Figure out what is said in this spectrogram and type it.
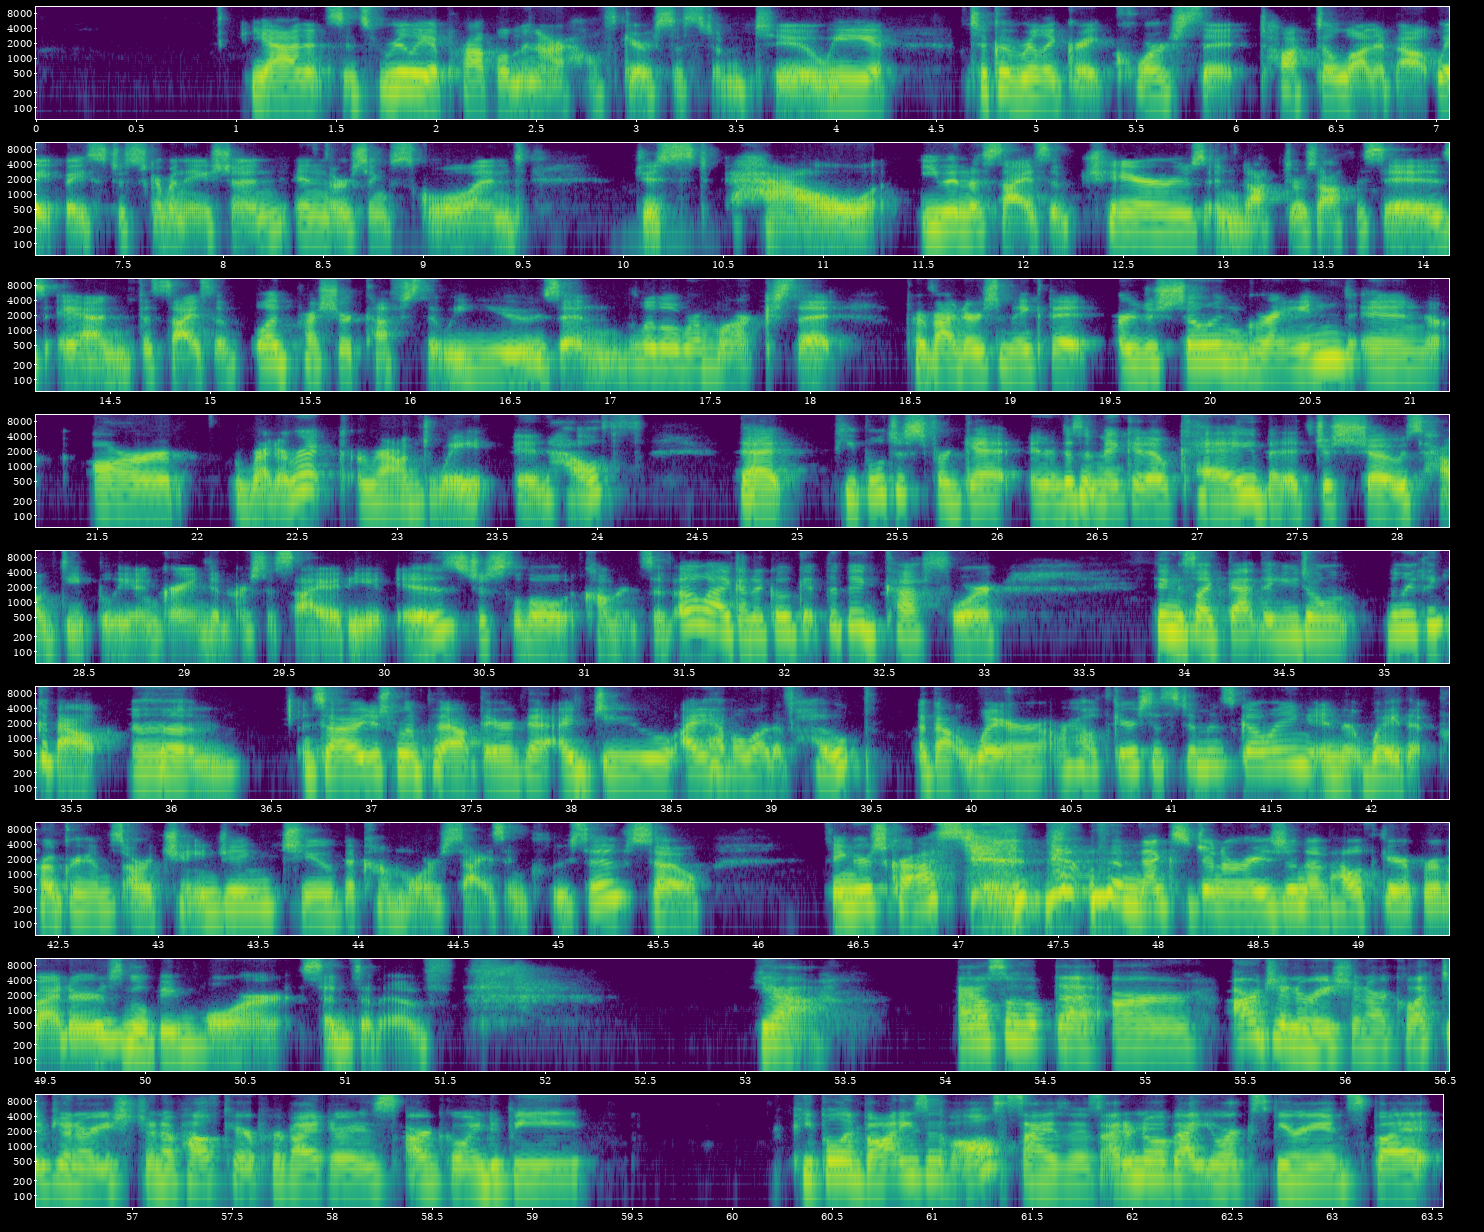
Yeah, and it's it's really a problem in our healthcare system too. We took a really great course that talked a lot about weight-based discrimination in nursing school and just how even the size of chairs in doctors' offices and the size of blood pressure cuffs that we use and little remarks that providers make that are just so ingrained in our rhetoric around weight and health that people just forget and it doesn't make it okay but it just shows how deeply ingrained in our society it is. Just little comments of oh i gotta go get the big cuff or things like that that you don't really think about. Um, and so i just want to put out there that i do i have a lot of hope about where our healthcare system is going and the way that programs are changing to become more size inclusive. So fingers crossed the next generation of healthcare providers will be more sensitive yeah I also hope that our our generation, our collective generation of healthcare providers are going to be people in bodies of all sizes. I don't know about your experience, but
